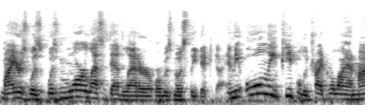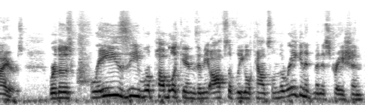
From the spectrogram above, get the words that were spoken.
Myers was was more or less dead letter or was mostly dicta. And the only people who tried to rely on Myers were those crazy Republicans in the Office of Legal Counsel in the Reagan administration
